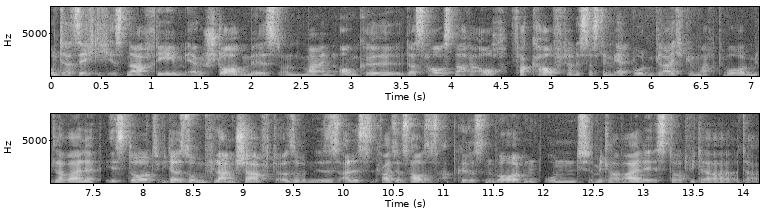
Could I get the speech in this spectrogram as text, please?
und tatsächlich ist nachdem er gestorben ist und mein Onkel das Haus nachher auch verkauft hat, ist das dem Erdboden gleich gemacht worden. Mittlerweile ist dort wieder Sumpflandschaft, also ist es alles quasi das Haus ist abgerissen worden und mittlerweile ist dort wieder da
